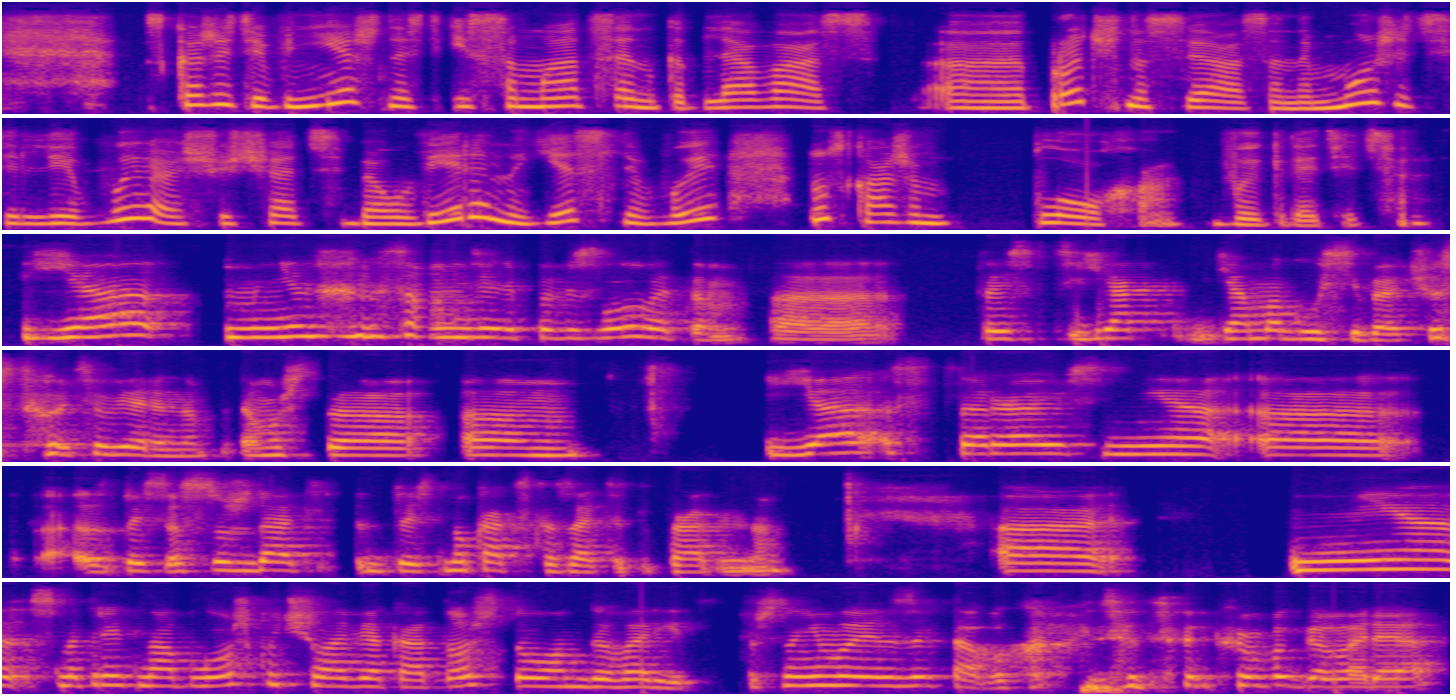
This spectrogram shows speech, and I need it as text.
Скажите, внешность и самооценка для вас э, прочно связаны? Можете ли вы ощущать себя уверенно, если вы, ну, скажем, плохо выглядите? Я, мне на самом деле повезло в этом. Э, то есть я, я могу себя чувствовать уверенно, потому что эм, я стараюсь не, э, то есть осуждать, то есть, ну как сказать это правильно, э, не смотреть на обложку человека, а то, что он говорит, потому что у него из рта выходит, грубо говоря.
